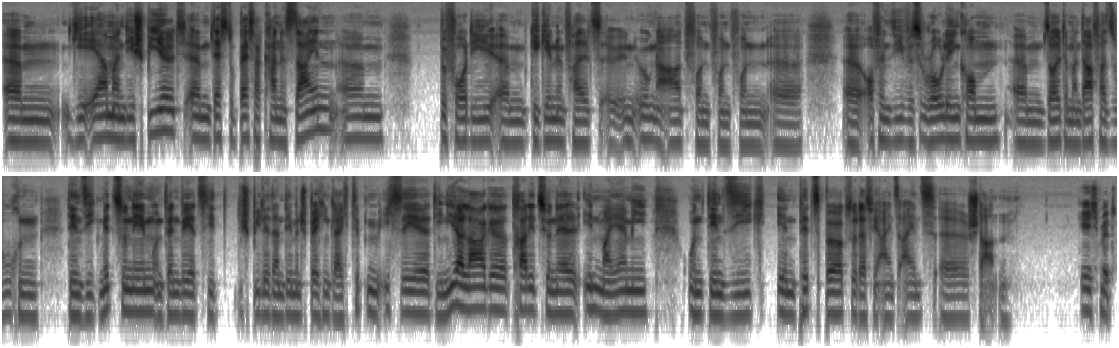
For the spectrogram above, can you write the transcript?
Ähm, je eher man die spielt, ähm, desto besser kann es sein, ähm, bevor die ähm, gegebenenfalls äh, in irgendeiner Art von, von, von äh, äh, offensives Rolling kommen, ähm, sollte man da versuchen, den Sieg mitzunehmen. Und wenn wir jetzt die Spiele dann dementsprechend gleich tippen, ich sehe die Niederlage traditionell in Miami und den Sieg in Pittsburgh, sodass wir 1-1 äh, starten. Gehe ich mit.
